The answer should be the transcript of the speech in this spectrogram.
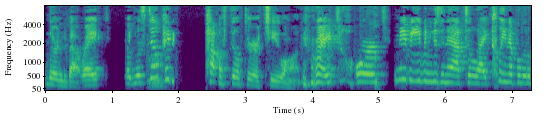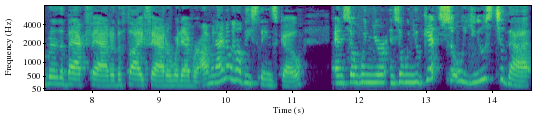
learned about, right? But you'll still mm. Pop a filter or two on, right? Or maybe even use an app to like clean up a little bit of the back fat or the thigh fat or whatever. I mean, I know how these things go. And so when you're, and so when you get so used to that,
